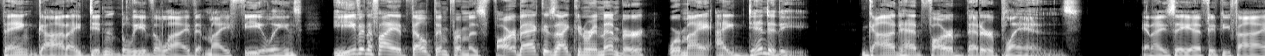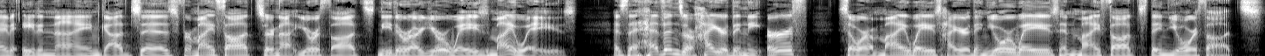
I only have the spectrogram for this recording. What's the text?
Thank God I didn't believe the lie that my feelings, even if I had felt them from as far back as I can remember, were my identity. God had far better plans. In Isaiah 55, 8 and 9, God says, For my thoughts are not your thoughts, neither are your ways my ways. As the heavens are higher than the earth, so are my ways higher than your ways, and my thoughts than your thoughts.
